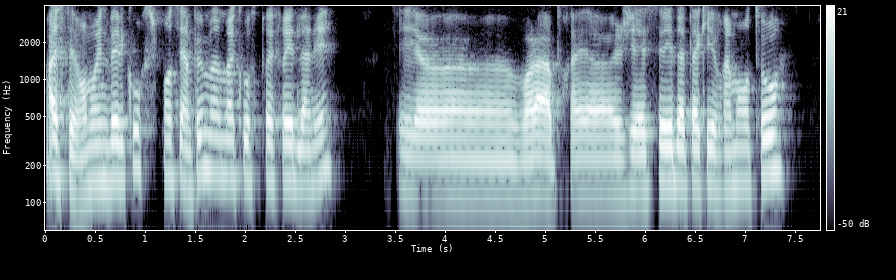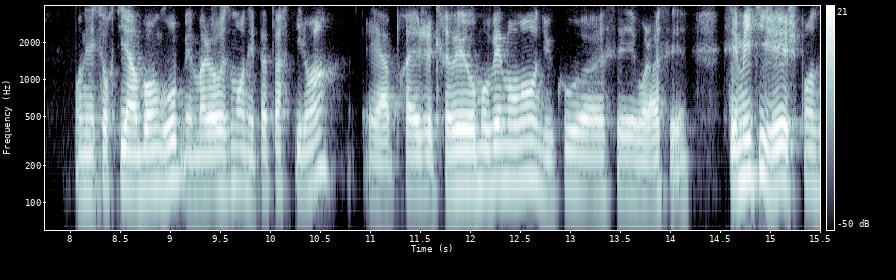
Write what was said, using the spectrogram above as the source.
Ah, C'était vraiment une belle course. Je pense que c'est un peu ma, course préférée de l'année. Et voilà, après, j'ai essayé d'attaquer vraiment tôt. On est sorti un bon groupe, mais malheureusement, on n'est pas parti loin. Et après, je crevais au mauvais moment. Du coup, c'est voilà, c'est mitigé. Je pense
